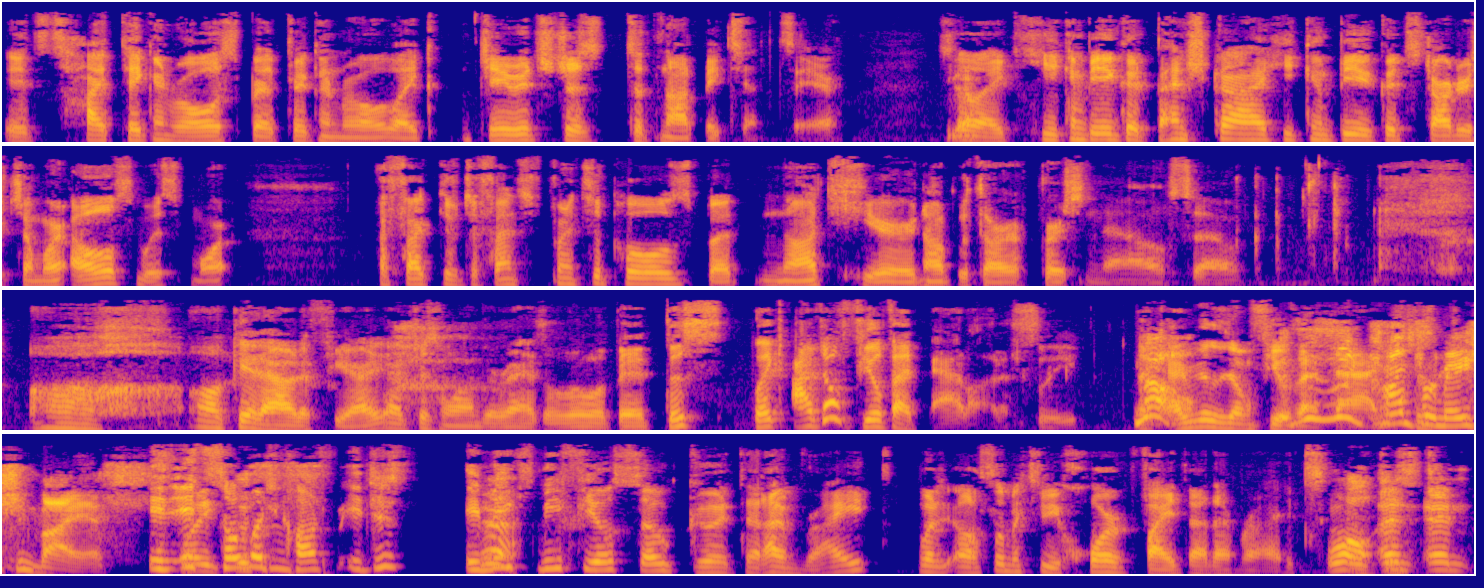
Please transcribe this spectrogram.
it's high pick and roll, spread pick and roll. Like, Jay Rich just does not make sense there. So no. like he can be a good bench guy, he can be a good starter somewhere else with more effective defensive principles, but not here, not with our personnel. So oh, I'll get out of here. I, I just wanted to rant a little bit. This like I don't feel that bad honestly. Like, no, I really don't feel that is bad. Like confirmation it's just, bias. It, it's like, so much. Is... Conf- it just it yeah. makes me feel so good that I'm right, but it also makes me horrified that I'm right. Well, just... and and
